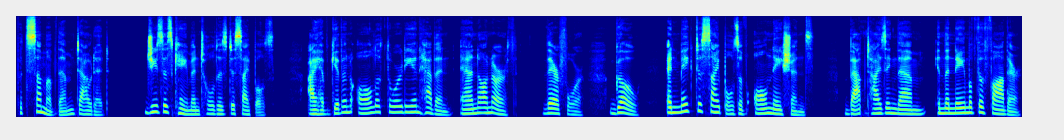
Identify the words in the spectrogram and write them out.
but some of them doubted. Jesus came and told his disciples, I have given all authority in heaven and on earth. Therefore, go and make disciples of all nations, baptizing them in the name of the Father,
